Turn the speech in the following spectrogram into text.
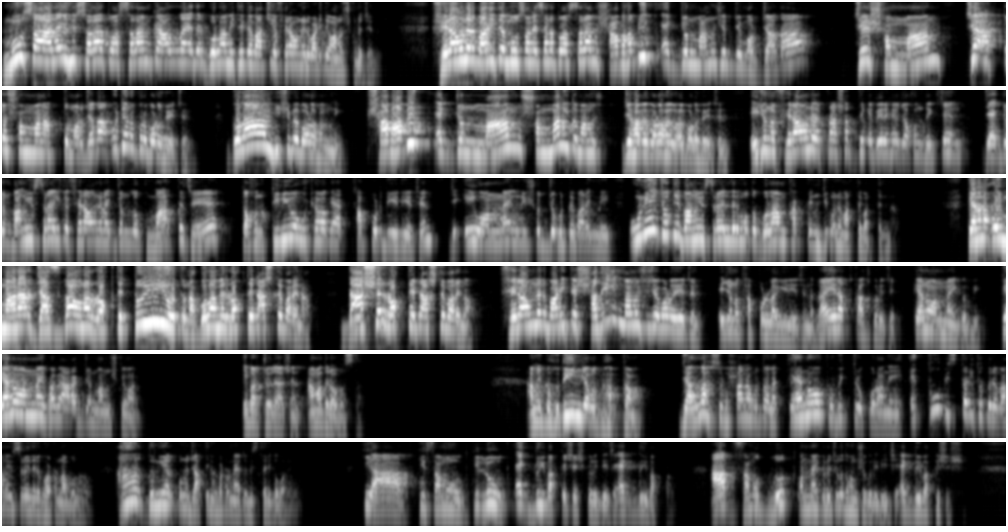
মুসা আলাইহি সালাতামকে আল্লাহ এদের গোলামি থেকে বাঁচিয়ে ফেরাউনের বাড়িতে মানুষ করেছেন। ফেরাউনের বাড়িতে মুসা আলাই সালাতাম স্বাভাবিক একজন মানুষের যে মর্যাদা, যে সম্মান, যে আত্মসম্মান, আত্মমর্যাদা ওটার উপর বড় হয়েছেন। গোলাম হিসেবে বড় হননি। স্বাভাবিক একজন মান সম্মানিত মানুষ যেভাবে বড় হয় বড় হয়েছেন। এই জন্য ফেরাউনের প্রাসাদ থেকে বের হয়ে যখন দেখছেন যে একজন বানু ইসরায়েলকে ফেরাউনের একজন লোক মারতেছে তখন তিনিও উঠে ওকে এক থাপ্পড় দিয়ে দিয়েছেন যে এই অন্যায় উনি সহ্য করতে পারেননি। উনি যদি বানু ইসরায়েলদের মতো গোলাম থাকতেন, জীবনে মারতে পারতেন না। কেননা ওই মারার জাজবা ওনার রক্তে তৈরি হতো না। গোলামের রক্তে এটা আসতে পারে না। দাসের রক্তে এটা আসতে পারে না। ফেরাউনের বাড়িতে স্বাধীন মানুষ হিসেবে বড় হয়েছেন, এই জন্য থাপ্পড় লাগিয়ে দিয়েছেন না। গায়েরাত কাজ করেছে। কেন অন্যায় করবি? কেন অন্যায় ভাবে আর একজন মানুষকে মারবে? এবার চলে আসেন আমাদের অবস্থা। আমি বহুদিন যাবৎ ভাবতাম যে আল্লাহ সুবহানাহু ওয়া কেন পবিত্র কোরআনে এত বিস্তারিত করে বানু ইসরায়েলের ঘটনা বলল? আর দুনিয়ার কোনো জাতির ঘটনা এত বিস্তারিত বলে কি আদ, কি সামুদ, কি লুত, এক দুই বাক্যে শেষ করে দিয়েছে, এক দুই বাক্য। আদ, সামুদ, লুত অন্যায় করেছিল, ধ্বংস করে দিয়েছে, এক দুই বাক্যে শেষ।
